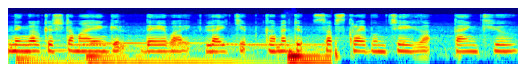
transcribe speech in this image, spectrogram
നിങ്ങൾക്കിഷ്ടമായെങ്കിൽ ദയവായി ലൈക്കും കമന്റും സബ്സ്ക്രൈബും ചെയ്യുക. Thank you.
